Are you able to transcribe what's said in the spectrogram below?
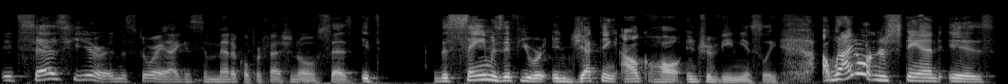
it says here in the story, I guess a medical professional says it's the same as if you were injecting alcohol intravenously. Uh, what I don't understand is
